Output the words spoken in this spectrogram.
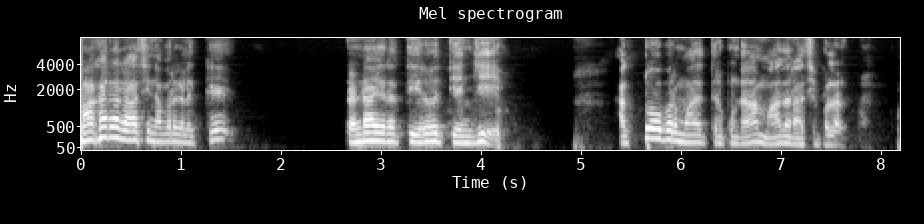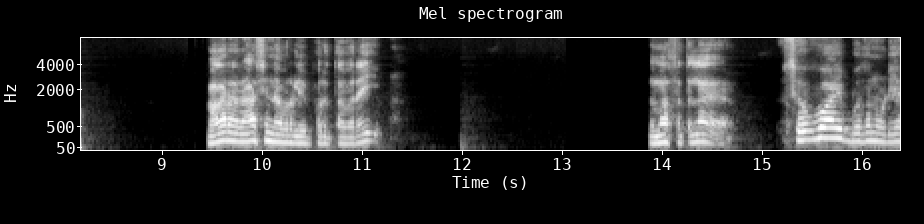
மகர ராசி நபர்களுக்கு ரெண்டாயிரத்தி இருபத்தி அஞ்சு அக்டோபர் மாதத்திற்கு உண்டான மாத ராசி பலன். மகர ராசி நபர்களை பொறுத்தவரை இந்த மாசத்துல செவ்வாய் புதனுடைய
